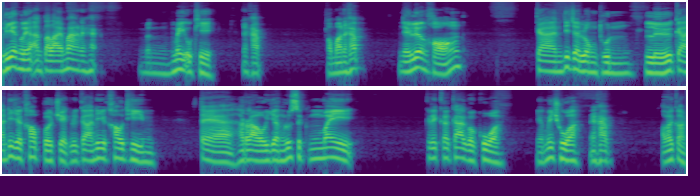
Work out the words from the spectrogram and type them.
เลี่ยงเลยอันตรายมากนะฮะมันไม่โอเคนะครับ ต่อมานะครับ ในเรื่องของการที่จะลงทุนหรือการที่จะเข้าโปรเจกต์หรือการที่จะเข้าทีม แต่เรายังรู้สึกไม่กล้ากล้ากลัวกลัวๆยังไม่ชัวร์นะครับ เอาไว้ก่อน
